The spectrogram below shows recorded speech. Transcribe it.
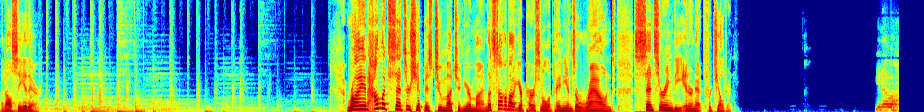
and I'll see you there. Ryan, how much censorship is too much in your mind? Let's talk about your personal opinions around censoring the internet for children. You know,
